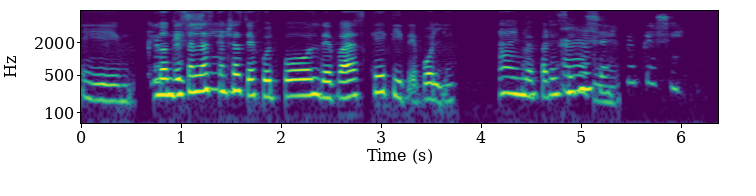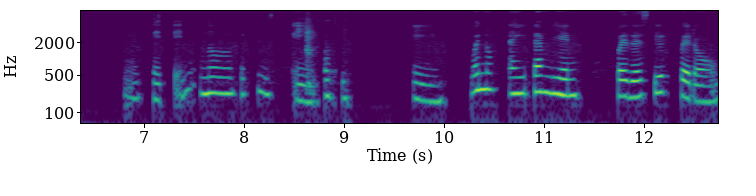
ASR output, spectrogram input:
Eh, donde están las canchas de fútbol, de básquet y de boli. Ay, me ah, parece ah, que sí. Creo que sí. No, bueno, ahí también puedes ir, pero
